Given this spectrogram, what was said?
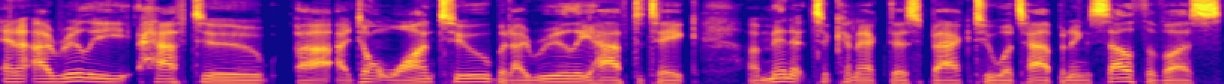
And I really have to, uh, I don't want to, but I really have to take a minute to connect this back to what's happening south of us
